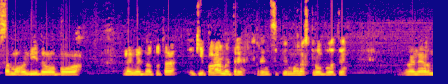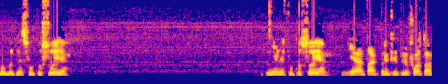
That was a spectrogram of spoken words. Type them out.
самого відео, бо не видно тут, які параметри. В принципі, можна спробувати. Мене, мабуть, не сфокусує. Ні, не фокусує. Я так прикріплю фото.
